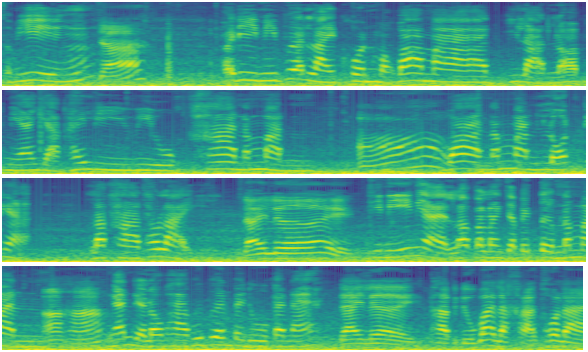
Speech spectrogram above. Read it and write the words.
สมหญิงจ๋าพอดีมีเพื่อนหลายคนบอกว่ามาอิหร่านรอบเนี้ย อยากให้รีวิวค่าน้ำมัน อ๋อ ว่าน้ำมันรถเนี่ย ราคาเท่าไหร่ ได้เลยทีนี้เนี่ยเรากำลังจะไปเติมน้ำมัน อ่าฮะ งั้นเดี๋ยวเราพาเพื่อนๆไปดูกันนะ ได้เลย พาไปดูว่าราคาเท่าไหร่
